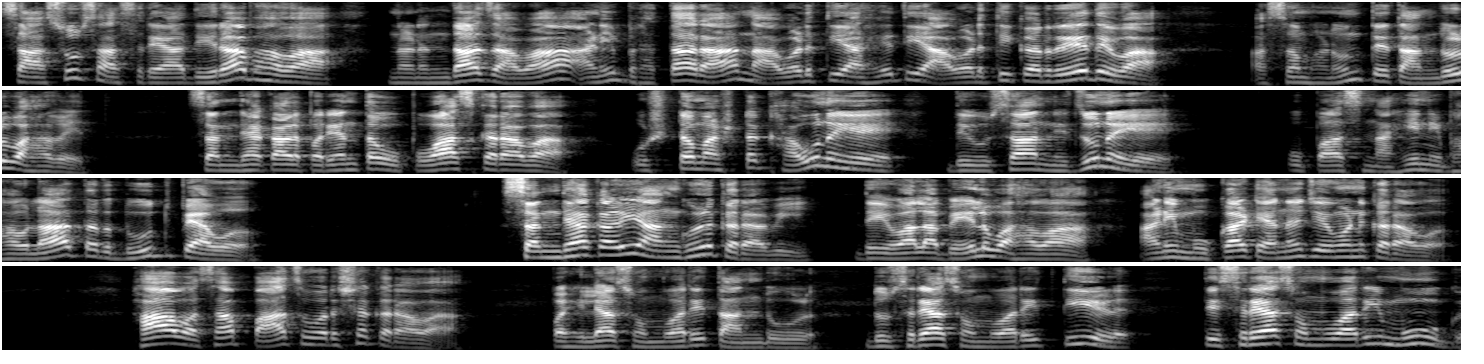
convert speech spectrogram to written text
सासू सासऱ्या दिरा भावा नणंदा जावा आणि भ्रतारा नावडती आहे ती आवडती कर रे देवा असं म्हणून ते तांदूळ व्हावेत. संध्याकाळपर्यंत उपवास करावा उष्टमाष्ट खाऊ नये दिवसा निजू नये. उपास नाही निभावला तर दूध प्यावं. संध्याकाळी आंघोळ करावी देवाला बेल व्हावा आणि मुकाट्यानं जेवण करावं. हा वसा पाच वर्ष करावा. पहिल्या सोमवारी तांदूळ दुसऱ्या सोमवारी तीळ तिसऱ्या सोमवारी मूग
